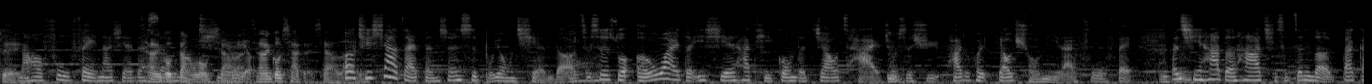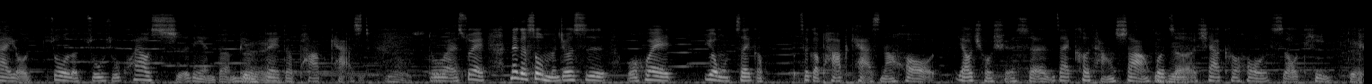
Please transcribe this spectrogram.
对，然后付费那些 lesson material 才能够下来，才能够下载下来。呃，其实下载本身是不用钱的，哦、只是说额外的一些他提供的教材，就是需、嗯、他就会要求你来付费。嗯、哼。而其他的，他其实真的大概有做了足足快要十年的免费的 podcast，对，对，所以那个时候我们就是我会用这个。这个 podcast，然后要求学生在课堂上或者下课后的时候听。嗯、对，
